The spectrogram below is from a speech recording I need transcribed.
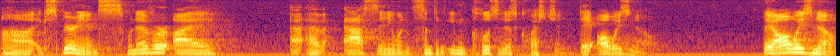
uh, experience, whenever I have asked anyone something even close to this question, they always know. They always know.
